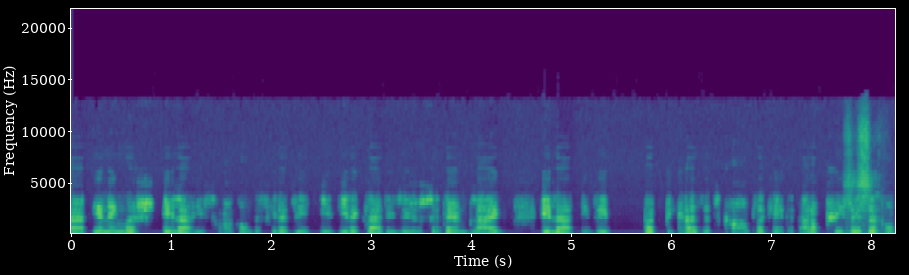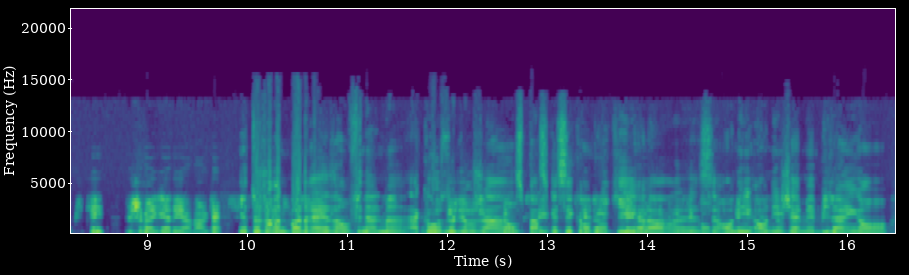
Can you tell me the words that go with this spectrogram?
euh, in English. Et là, il se rend compte de ce qu'il a dit. Il, éclate, il dit juste c'était une blague. Et là, il dit But because it's complicated. Alors, puisque c'est compliqué, je vais y aller en anglais. Il y a toujours une bonne raison, finalement. À cause de l'urgence, parce que c'est compliqué. Alors, euh, on n'est on est jamais bilingue. On,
